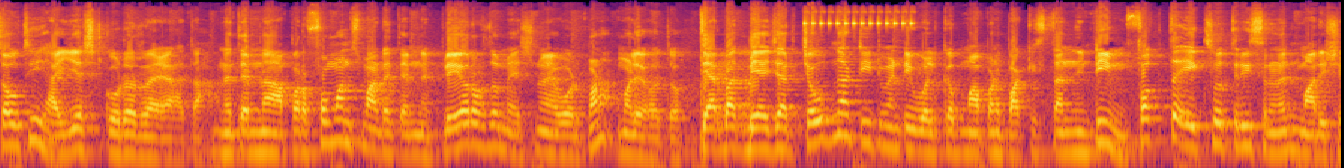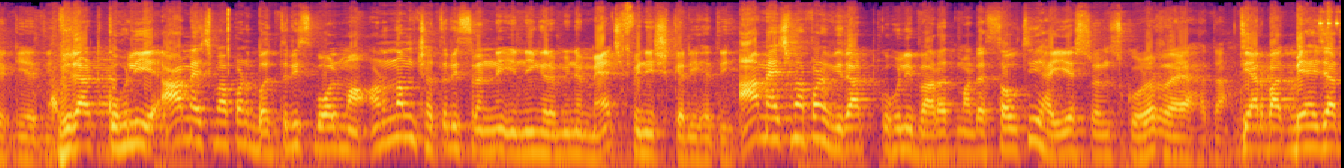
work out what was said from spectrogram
સૌથી હાઈએસ્ટ સ્કોરર રહ્યા હતા અને તેમના આ પરફોર્મન્સ માટે તેમને પ્લેયર ઓફ ધ મેચનો એવોર્ડ પણ મળ્યો હતો. ત્યારબાદ બે હજાર ચૌદના ટી ટ્વેન્ટી વર્લ્ડ કપમાં પણ પાકિસ્તાનની ટીમ ફક્ત એકસો ત્રીસ રન જ મારી શકી હતી. વિરાટ કોહલીએ આ મેચમાં પણ બત્રીસ બોલમાં અણનમ છત્રીસ રનની ઇનિંગ રમીને મેચ ફિનિશ કરી હતી. આ મેચમાં પણ વિરાટ કોહલી ભારત માટે સૌથી હાઈએસ્ટ રન સ્કોરર રહ્યા હતા. ત્યારબાદ બે હજાર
